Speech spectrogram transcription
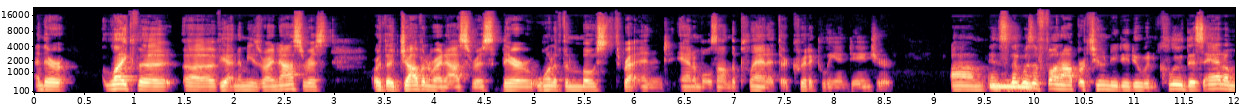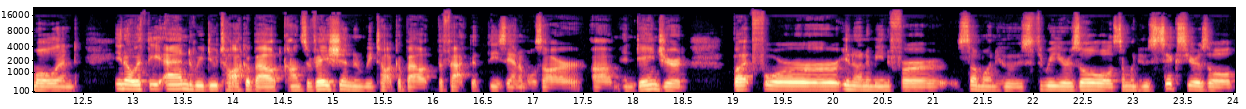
and they're like the uh, Vietnamese rhinoceros or the Javan rhinoceros. They're one of the most threatened animals on the planet. They're critically endangered. Um, and so that was mm. a fun opportunity to include this animal. And you know, at the end, we do talk about conservation and we talk about the fact that these animals are um, endangered but for you know what i mean for someone who's three years old someone who's six years old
